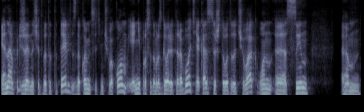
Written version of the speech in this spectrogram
И она приезжает, значит, в этот отель, знакомится с этим чуваком, и они просто там разговаривают о работе, и оказывается, что вот этот чувак, он э, сын эм,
